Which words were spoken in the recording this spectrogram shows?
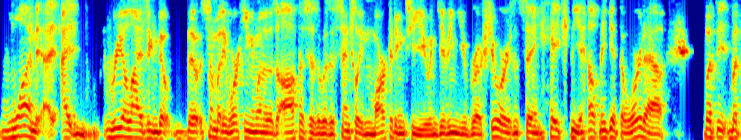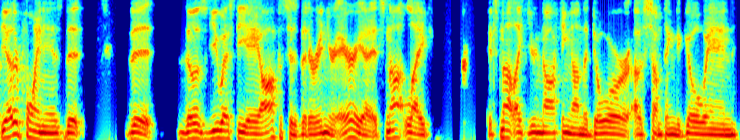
one, I, I realizing that, that somebody working in one of those offices was essentially marketing to you and giving you brochures and saying, "Hey, can you help me get the word out?" But the but the other point is that that those USDA offices that are in your area, it's not like it's not like you're knocking on the door of something to go in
